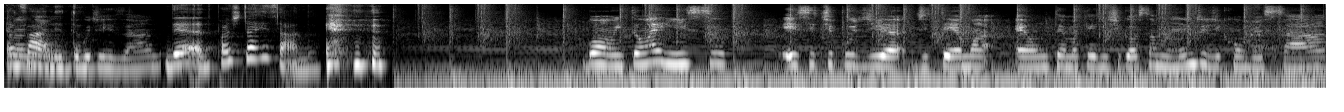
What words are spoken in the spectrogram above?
É pra válido. Dar um pouco de risada. De, pode dar risada. Bom, então é isso. Esse tipo de, de tema é um tema que a gente gosta muito de conversar.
